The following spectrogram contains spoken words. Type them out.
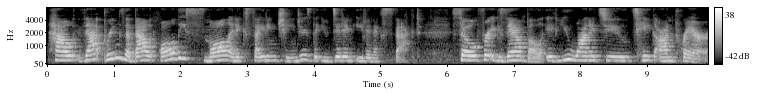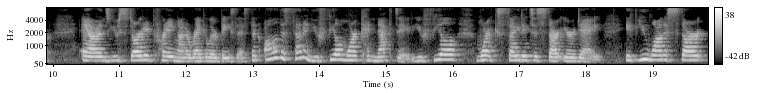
how that brings about all these small and exciting changes that you didn't even expect. So, for example, if you wanted to take on prayer, and you started praying on a regular basis, then all of a sudden you feel more connected. You feel more excited to start your day if you want to start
